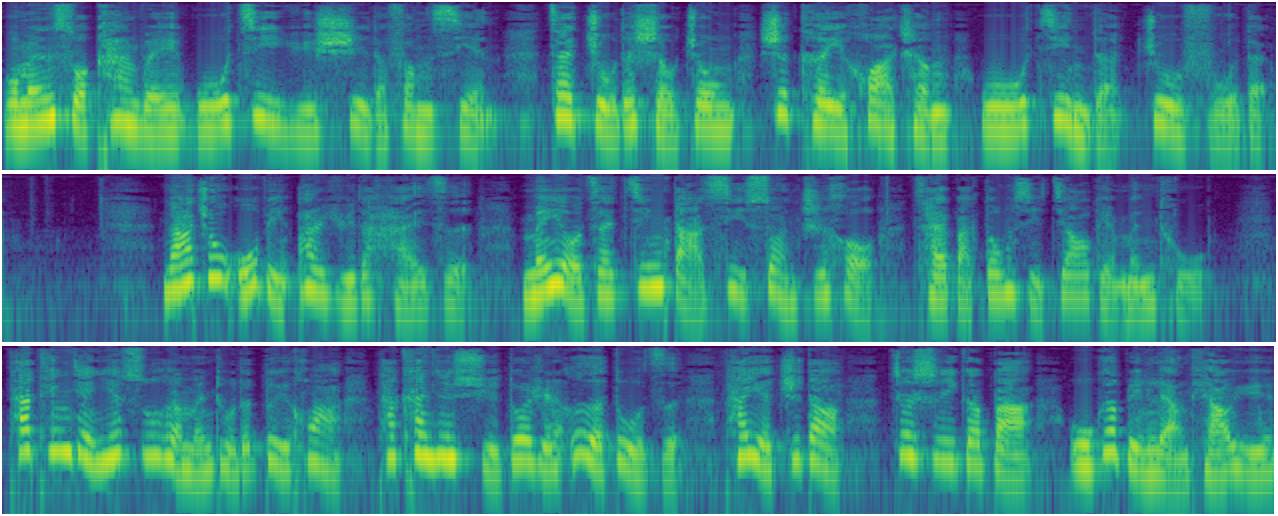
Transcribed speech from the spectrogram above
我们所看为无济于事的奉献，在主的手中是可以化成无尽的祝福的。拿出五饼二鱼的孩子，没有在精打细算之后，才把东西交给门徒。他听见耶稣和门徒的对话，他看见许多人饿肚子，他也知道这是一个把五个饼两条鱼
